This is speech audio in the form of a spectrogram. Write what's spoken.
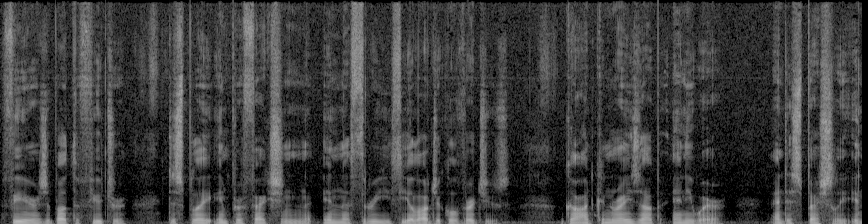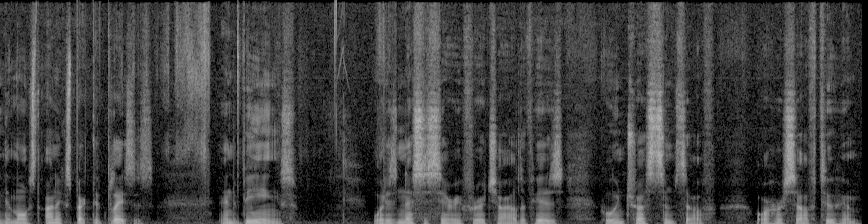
Fears about the future display imperfection in the three theological virtues. God can raise up anywhere, and especially in the most unexpected places and beings, what is necessary for a child of His who entrusts himself or herself to Him.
